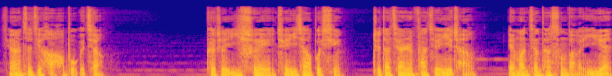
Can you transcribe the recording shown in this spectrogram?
想让自己好好补个觉。可这一睡却一觉不醒，直到家人发觉异常，连忙将他送到了医院。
